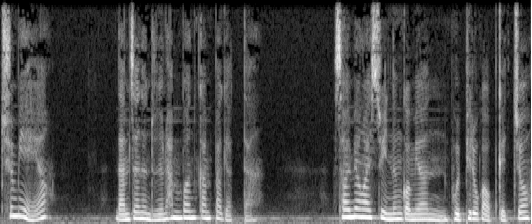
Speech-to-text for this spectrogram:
춤이에요? 남자는 눈을 한 번 깜빡였다. 설명할 수 있는 거면 볼 필요가 없겠죠?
